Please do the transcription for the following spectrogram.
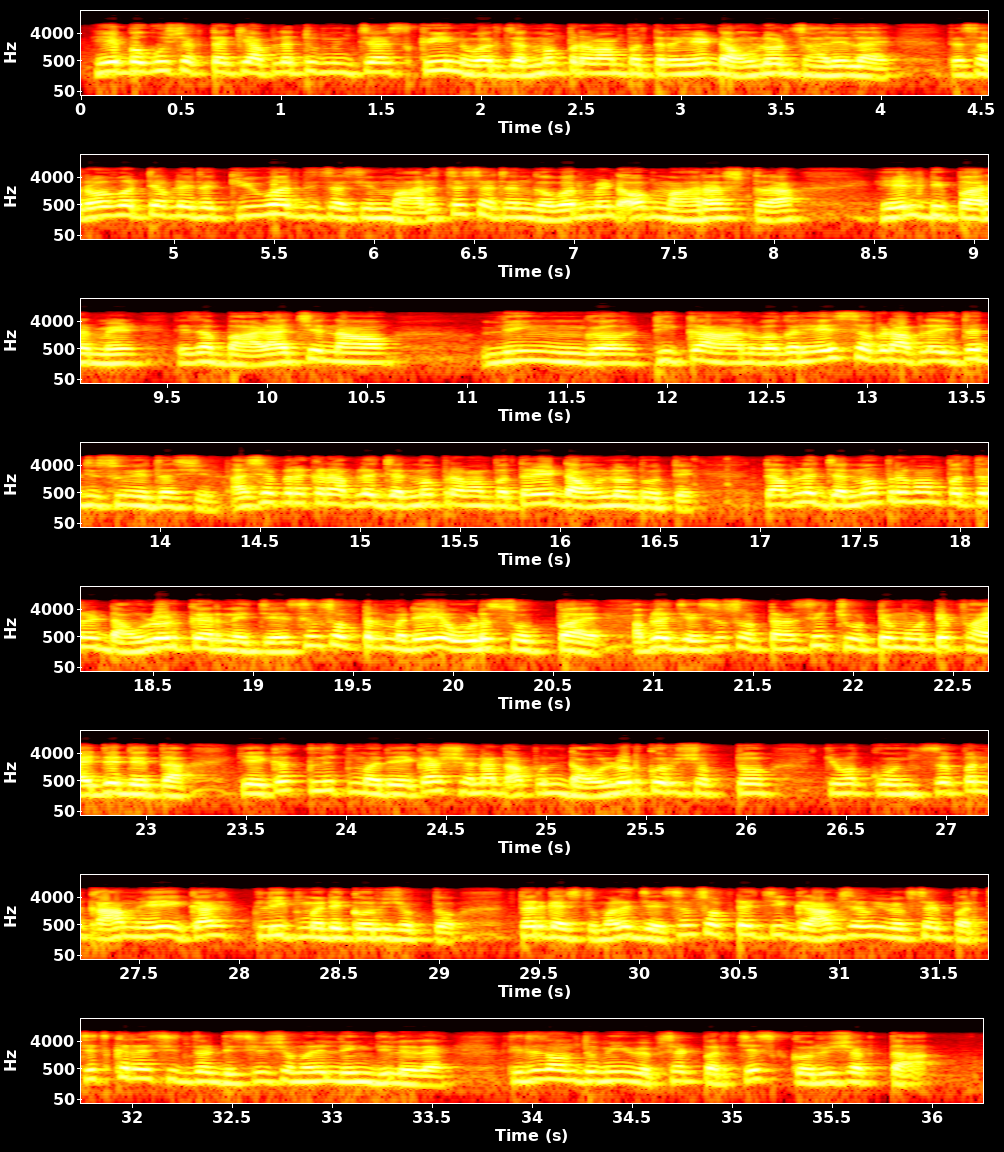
हे बघू शकता की आपल्या तुमच्या स्क्रीनवर जन्म प्रमाणपत्र हे डाउनलोड झालेलं आहे. त्या सर्वांवरती आपल्या इथं क्यू आर दिसत असेल. महाराष्ट्र शासन government of Maharashtra health department त्याच्या बाळाचे नाव लिंग ठिकाण वगैरे हे सगळं आपल्याला इथं दिसून येत असेल. अशा प्रकारे आपलं जन्म प्रमाणपत्र हे डाउनलोड होते. तर आपलं जन्म प्रमाणपत्र डाउनलोड करणे जेसन सॉफ्टवेअरमध्ये एवढं सोपं आहे. आपल्या जेसन सॉफ्टवेअर असे छोटे मोठे फायदे देतात की एका क्लिकमध्ये एका क्षणात आपण डाउनलोड करू शकतो किंवा कोणचं पण काम हे एका क्लिकमध्ये करू शकतो. तर काय तुम्हाला जेसन सॉफ्टवेअरची ग्रामसेवक वेबसाईट परचेस करायची तर डिस्क्रिप्शनमध्ये लिंक दिलेलं आहे. तिथे जाऊन तुम्ही वेबसाईट परचेस करू शकता.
